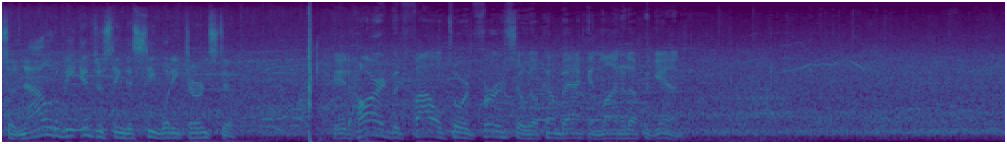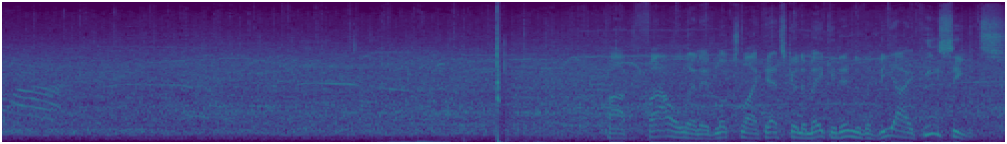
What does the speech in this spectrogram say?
So now it'll be interesting to see what he turns to. Hit hard but foul toward first, so he'll come back and line it up again. Pop foul, and it looks like that's going to make it into the VIP seats.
